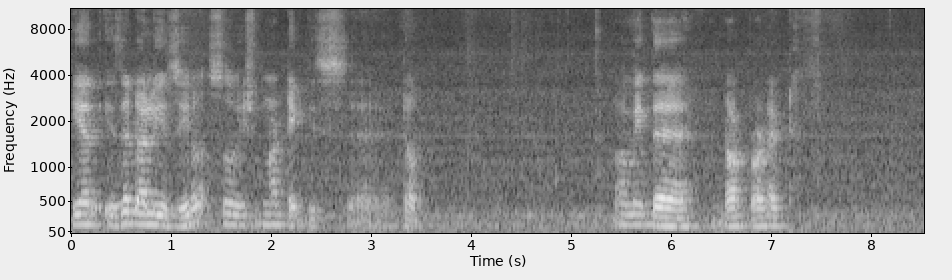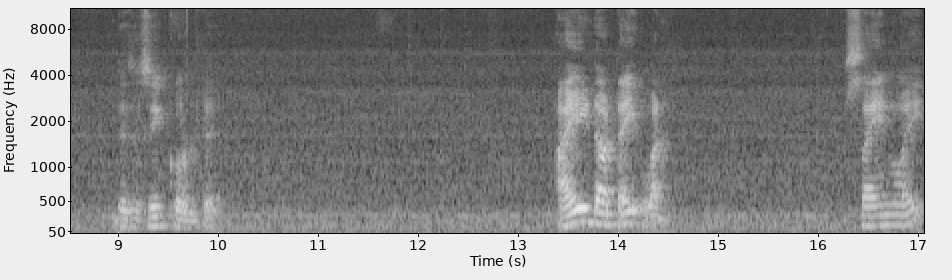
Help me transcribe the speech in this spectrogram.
Here z value is 0 so we should not take this uh, term. Now make the dot product. This is equal to i dot i 1 sin y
